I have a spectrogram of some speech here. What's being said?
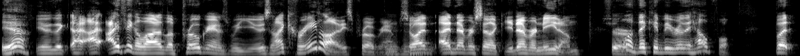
Yeah. You know, the, I, I- think a lot of the programs we use, and I create a lot of these programs, so I'd, I'd never say like you never need them. Mm-hmm. Sure. Well, they can be really helpful. But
